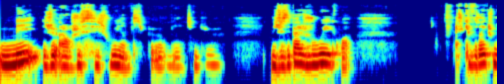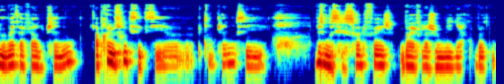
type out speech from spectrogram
mais je, alors je sais jouer un petit peu, bien entendu, mais je sais pas jouer quoi. Est-ce qu'il faudrait que je me mette à faire du piano? Après, le truc, c'est que c'est. Euh, putain, le piano, c'est. En fait, moi, c'est le solfège. Bref, là, je m'égare complètement.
